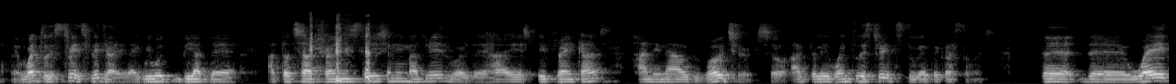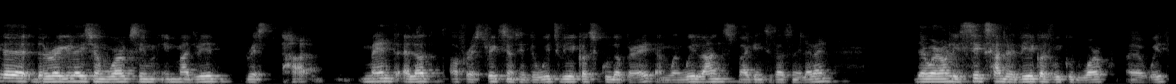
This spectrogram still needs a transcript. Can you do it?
I mean, we went to the streets literally. Like we would be at the Atocha train station in Madrid, where the high speed train comes, handing out vouchers. So actually, went to the streets to get the customers. The the way the, the regulation works in in Madrid rest, meant a lot of restrictions into which vehicles could operate. And when we launched back in 2011, there were only 600 vehicles we could work uh, with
